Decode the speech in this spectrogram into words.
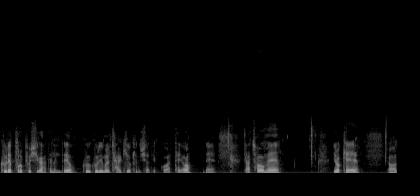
그래프로 표시가 되는데요. 그 그림을 잘 기억해 두셔야 될 것 같아요. 네. 자, 처음에 이렇게 어,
